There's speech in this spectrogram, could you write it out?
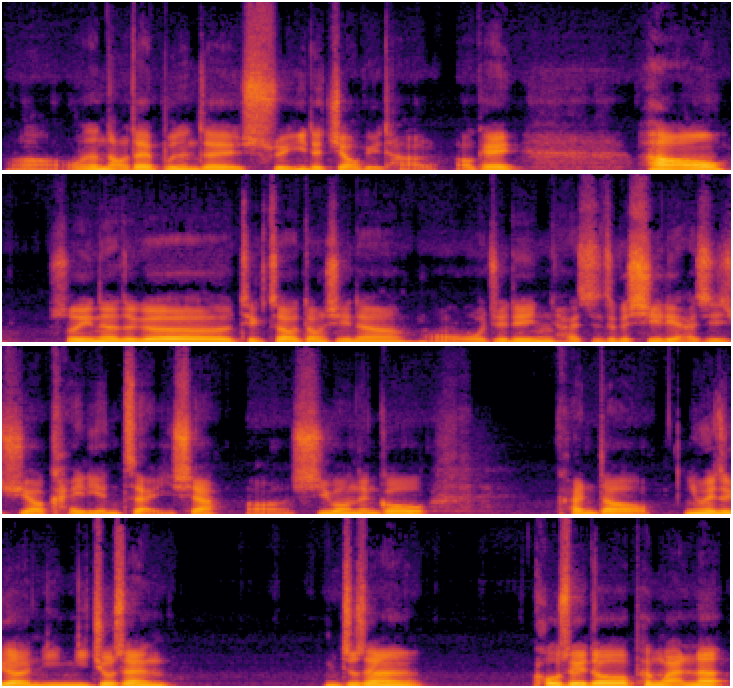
啊！我的脑袋不能再随意的交给他了，OK？好，所以呢，这个 TikTok 东西呢，我决定还是这个系列还是需要开连载一下啊，希望能够看到，因为这个你你就算你就算口水都喷完了，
